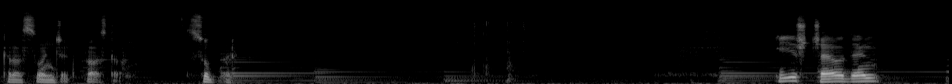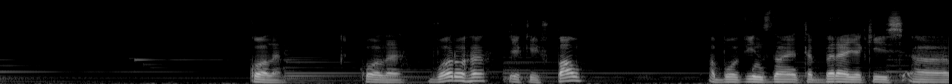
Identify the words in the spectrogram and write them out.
Красунчик просто. Супер. І ще один коле. Коле ворога, який впав. Або він, знаєте, бере якийсь а,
